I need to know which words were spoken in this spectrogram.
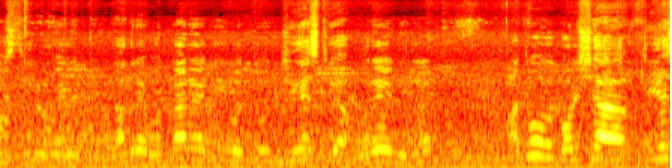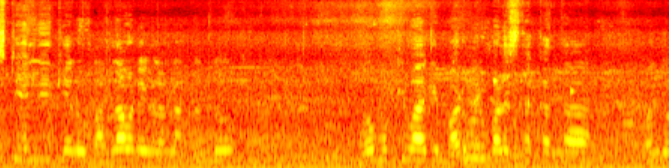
ಔಷಧಿಗಳ ಮೇಲೆ ಆದರೆ ಒಟ್ಟಾರೆಯಾಗಿ ಇವತ್ತು ಜಿ ಎಸ್ ಟಿಯ ಹೊರೆ ಏನಿದೆ, ಅದು ಬಹುಶಃ ಜಿ ಎಸ್ ಟಿಯಲ್ಲಿ ಕೆಲವು ಬದಲಾವಣೆಗಳನ್ನು ತಂದು ಬಹುಮುಖ್ಯವಾಗಿ ಬಡವರು ಬಳಸ್ತಕ್ಕಂಥ ಒಂದು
